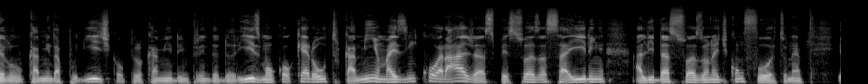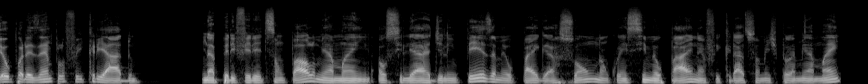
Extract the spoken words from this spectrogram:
pelo caminho da política ou pelo caminho do empreendedorismo ou qualquer outro caminho, mas encoraja as pessoas a saírem ali da sua zona de conforto, né? Eu, por exemplo, fui criado na periferia de São Paulo, minha mãe auxiliar de limpeza, meu pai garçom, não conheci meu pai, né? Fui criado somente pela minha mãe.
